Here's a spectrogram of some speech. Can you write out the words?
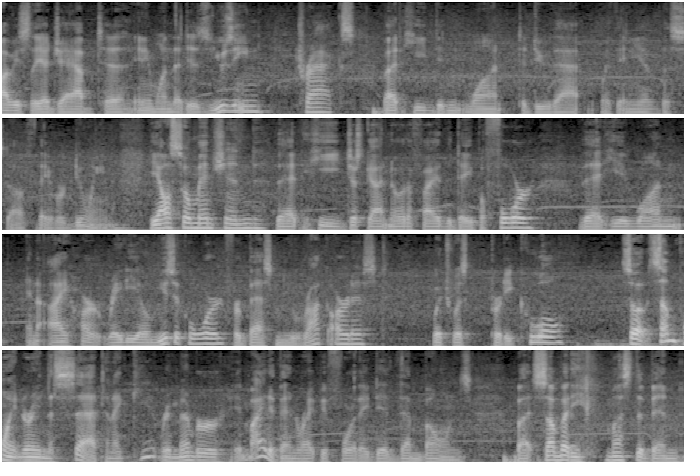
obviously, a jab to anyone that is using tracks, but he didn't want to do that with any of the stuff they were doing. He also mentioned that he just got notified the day before that he had won an iHeartRadio Music Award for Best New Rock Artist, which was pretty cool. So at some point during the set, and I can't remember, it might have been right before they did Them Bones, but somebody must have been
